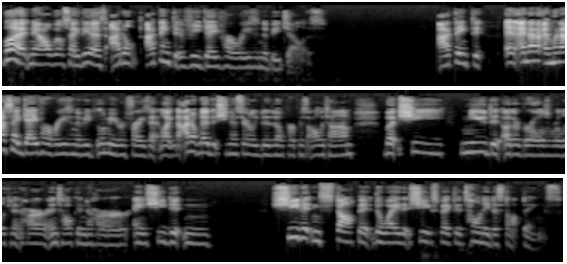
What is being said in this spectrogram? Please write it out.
But now I will say this: I don't. I think that V gave her reason to be jealous. I think that, and and I, and when I say gave her reason to be, let me rephrase that. Like I don't know that she necessarily did it on purpose all the time, but she knew that other girls were looking at her and talking to her, and she didn't. She didn't stop it the way that she expected Tony to stop things.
